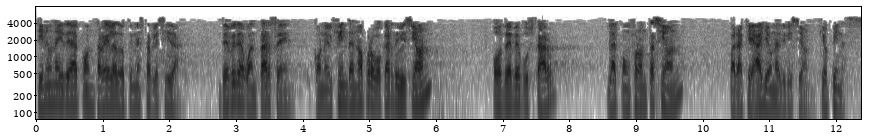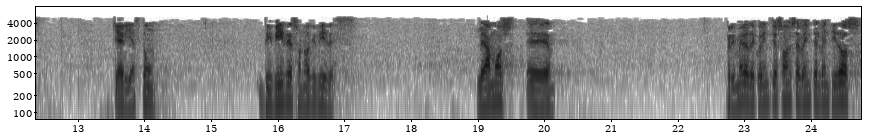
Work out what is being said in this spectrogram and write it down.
tiene una idea contraria a la doctrina establecida? ¿Debe de aguantarse con el fin de no provocar división o debe buscar la confrontación para que haya una división? ¿Qué opinas? ¿Qué harías tú? ¿Divides o no divides? Leamos eh, de Corintios 11, 20 el 22.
